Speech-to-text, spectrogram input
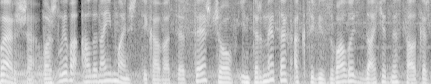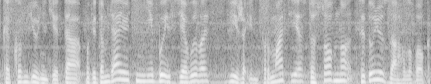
Перша важлива, але найменш цікава, це те, що в інтернетах активізувалось західне сталкерське ком'юніті та повідомляють, ніби з'явилась свіжа інформація стосовно цитую заголовок:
